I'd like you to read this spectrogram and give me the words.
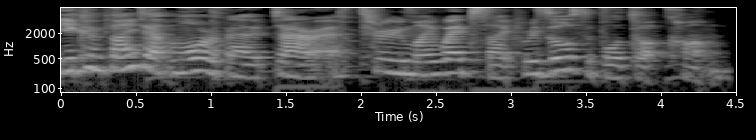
You can find out more about Dara through my website resourceible.com.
